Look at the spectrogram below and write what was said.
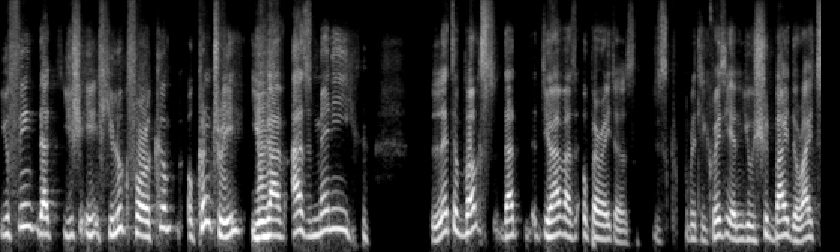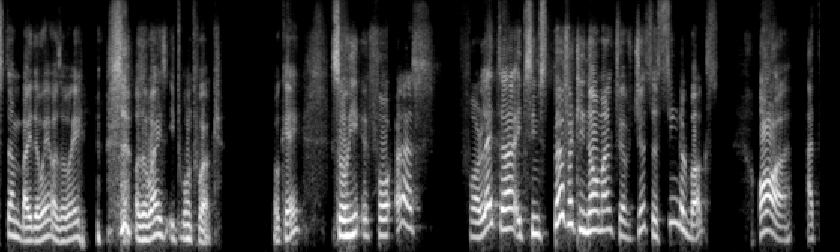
you think that you if you look for a, a country, you have as many letterbox that you have as operators. It's completely crazy, and you should buy the right stamp, by the way, otherwise, otherwise it won't work. Okay, so he, for us, for letter, it seems perfectly normal to have just a single box or at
